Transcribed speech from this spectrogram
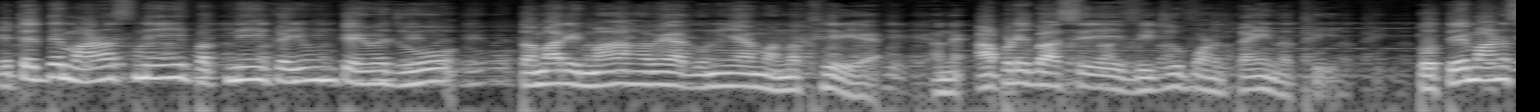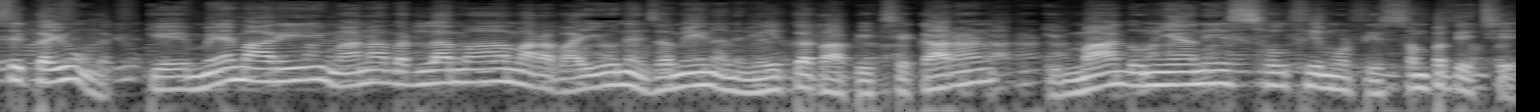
એટલે તે માણસની પત્નીએ કહ્યું કે, હવે જુઓ, તમારી માં હવે આ દુનિયામાં નથી રહ્યા અને આપણી પાસે બીજું પણ કંઈ નથી. તો તે માણસે કહ્યું કે, મેં મારી માના બદલામાં મારા ભાઈઓને જમીન અને મિલકત આપી છે કારણ કે મા દુનિયાની સૌથી મોટી સંપત્તિ છે.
